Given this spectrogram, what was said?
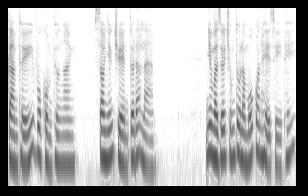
Cảm thấy vô cùng thương anh. Sau những chuyện tôi đã làm Nhưng mà giữa chúng tôi là mối quan hệ gì thế?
